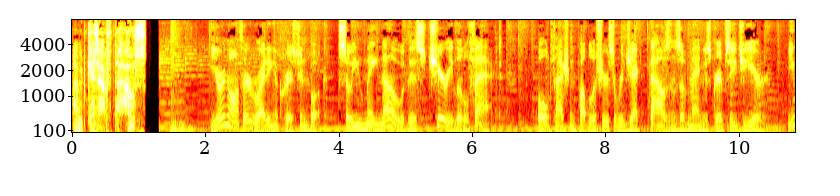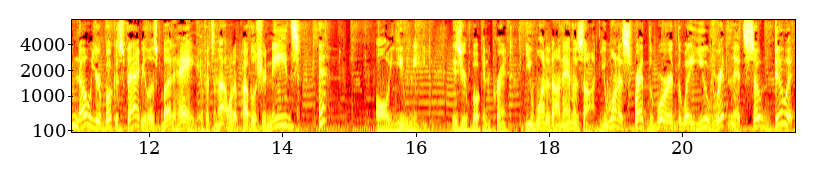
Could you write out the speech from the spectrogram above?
I would get out of the house. You're an author writing a Christian book, so you may know this cheery little fact. Old fashioned publishers reject thousands of manuscripts each year. You know your book is fabulous, but hey, if it's not what a publisher needs, eh. All you need is your book in print. You want it on Amazon. You want to spread the word the way you've written it, so do it.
